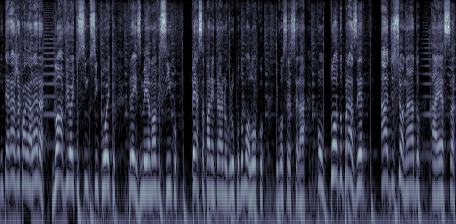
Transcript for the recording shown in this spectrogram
Interaja com a galera, 98558-3695. Peça para entrar no grupo do Moloco e você será, com todo prazer, adicionado a essa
